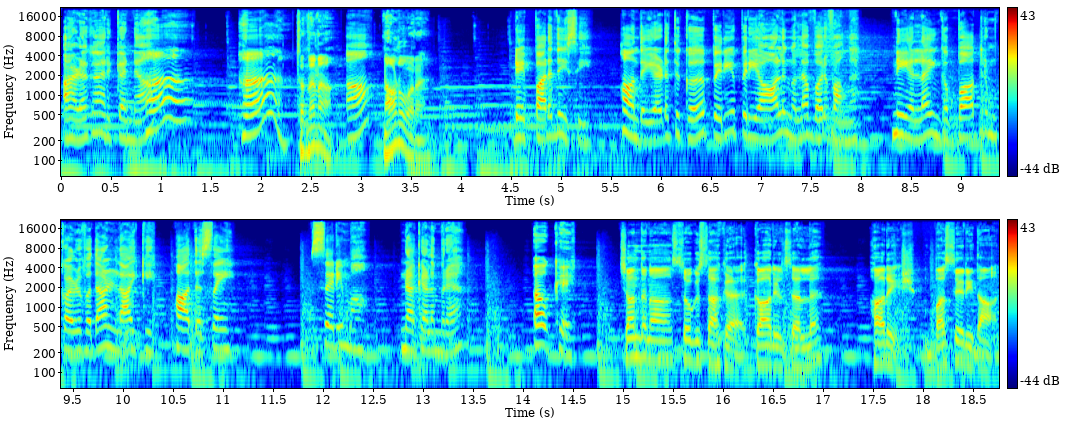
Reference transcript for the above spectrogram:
அழகா இருக்கண்ணா. சந்தனா ஆ. நானும் வரேன். டே பரதேசி அந்த இடத்துக்கு பெரிய பெரிய ஆளுங்கெல்லாம் வருவாங்க. நீ எல்லாம் இங்க பாத்ரூம் கழுவதான் லாய்க்கி அத செய். சரிம்மா நான் கிளம்புறேன். ஓகே. சந்தனா சொகுசாக காரில் செல்ல ஹரிஷ் பஸ் ஏறிதான்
